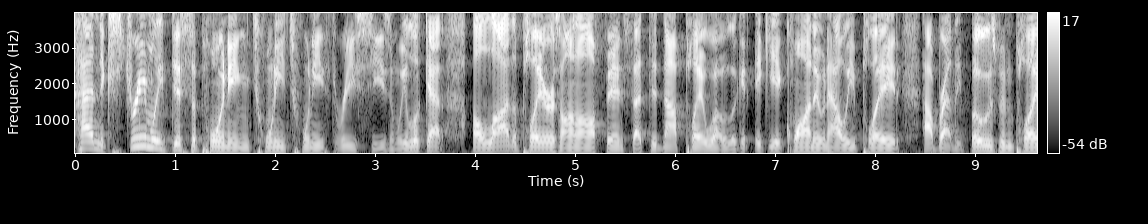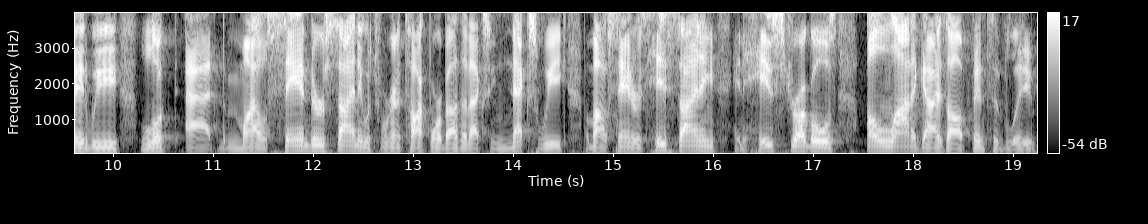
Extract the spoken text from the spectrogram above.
had an extremely disappointing 2023 season. We look at a lot of the players on offense that did not play well. We look at Ike Ekwonu and how he played, how Bradley Bozeman played. We looked at the Miles Sanders signing, which we're going to talk more about that actually next week. But Miles Sanders, his signing and his struggles, a lot of guys offensively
